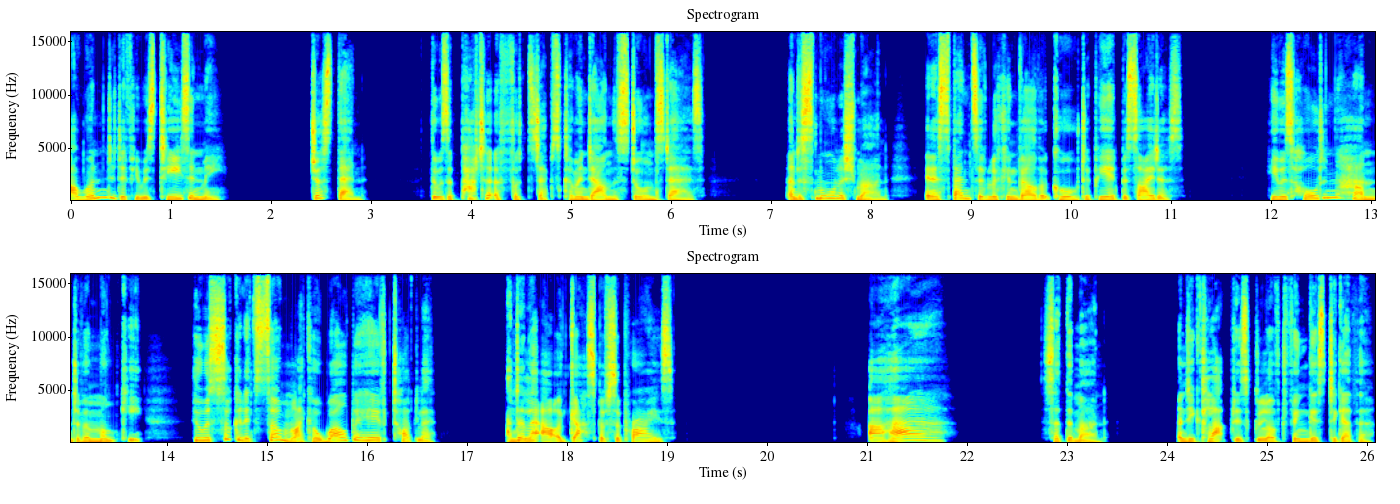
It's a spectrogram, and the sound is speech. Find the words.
I wondered if he was teasing me. Just then, there was a patter of footsteps coming down the stone stairs, and a smallish man in a pensive looking velvet coat appeared beside us. He was holding the hand of a monkey who was sucking its thumb like a well behaved toddler, and I let out a gasp of surprise. Aha! said the man, and he clapped his gloved fingers together.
